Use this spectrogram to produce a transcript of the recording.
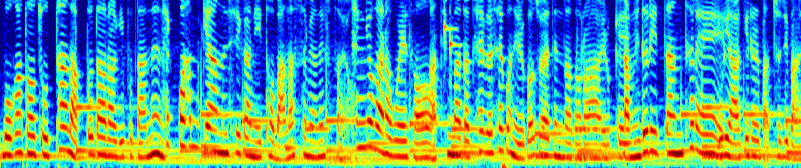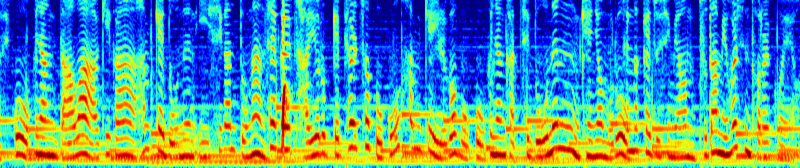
뭐가 더 좋다 나쁘다라기보다는 책과 함께하는 시간이 더 많았으면 했어요. 책육아라고 해서 아침마다 책을 세 권 읽어줘야 된다더라 이렇게 남들이 짠 틀에 우리 아기를 맞추지 마시고 그냥 나와 아기가 함께 노는 이 시간 동안 책을 자유롭게 펼쳐보고 함께 읽어보고 그냥 같이 노는 개념으로 생각해 주시면 부담이 훨씬 덜할 거예요.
